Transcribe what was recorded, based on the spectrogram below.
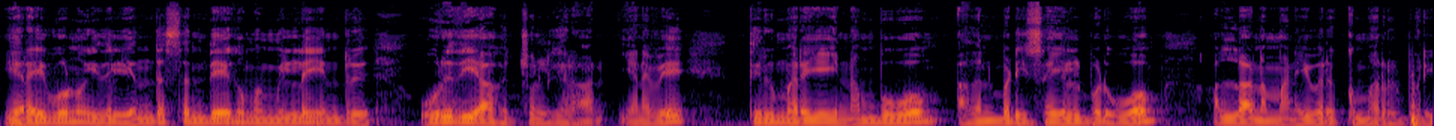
இறைவனும் இதில் எந்த சந்தேகமும் இல்லை என்று உறுதியாகச் சொல்கிறான். எனவே திருமறையை நம்புவோம் அதன்படி செயல்படுவோம். அல்லாஹ் நம் அனைவருக்கும் அருள் புரியும்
